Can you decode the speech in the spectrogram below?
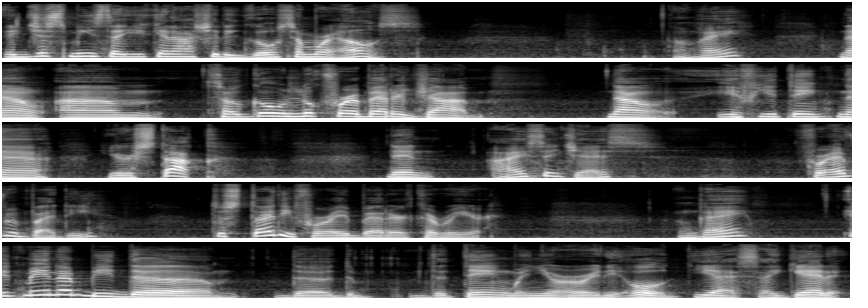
It just means that you can actually go somewhere else. Okay? Now, um, so go look for a better job. Now, if you think na you're stuck, then I suggest for everybody to study for a better career. Okay? It may not be the the the, the thing when you're already old. Yes, I get it.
